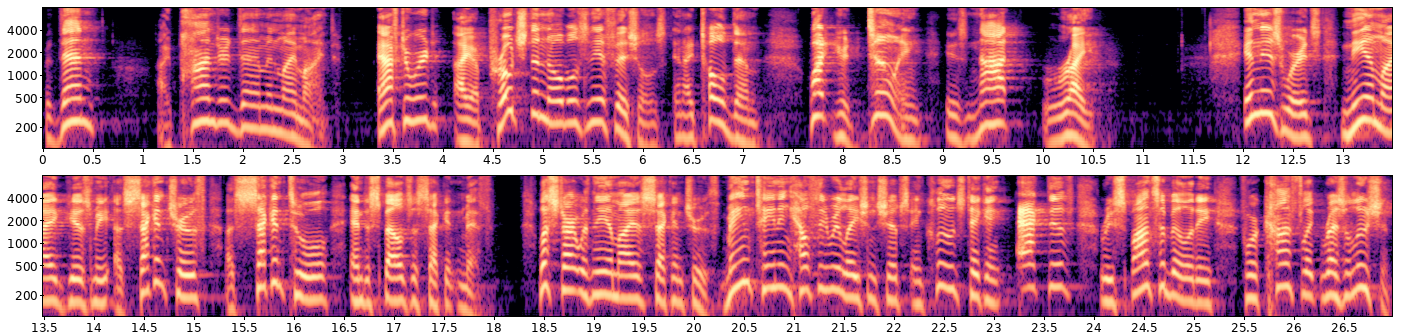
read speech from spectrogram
But then I pondered them in my mind. Afterward, I approached the nobles and the officials, and I told them, What you're doing is not right. In these words, Nehemiah gives me a second truth, a second tool, and dispels a second myth. Let's start with Nehemiah's second truth. Maintaining healthy relationships includes taking active responsibility for conflict resolution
